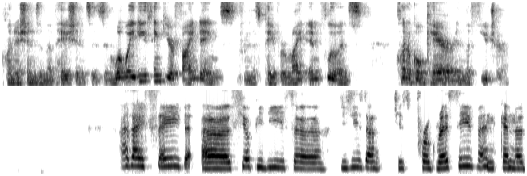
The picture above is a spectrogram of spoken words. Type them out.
clinicians and the patients is in what way do you think your findings from this paper might influence clinical care in the future? As I said, uh, COPD is a disease that is progressive and cannot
